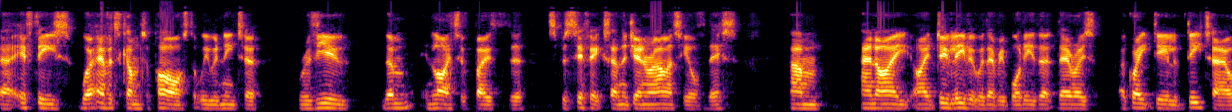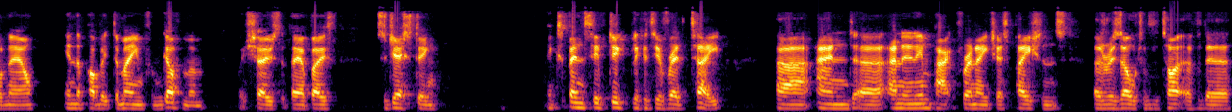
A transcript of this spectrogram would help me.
uh, if these were ever to come to pass, that we would need to review them in light of both the specifics and the generality of this. Um, and I, I do leave it with everybody that there is a great deal of detail now in the public domain from government, which shows that they are both suggesting expensive duplicative red tape uh, and uh, and an impact for NHS patients as a result of the type of the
